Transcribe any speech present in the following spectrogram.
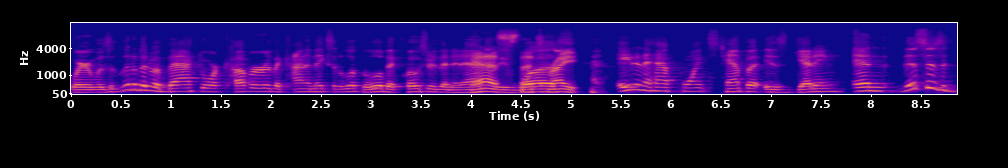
where it was a little bit of a backdoor cover that kind of makes it look a little bit closer than it actually Yes, was. that's right. eight and a half points Tampa is getting. And this is a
